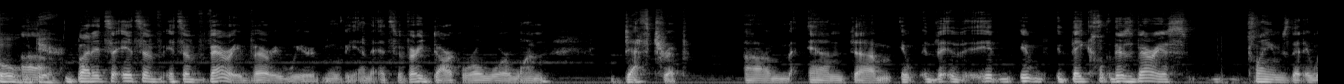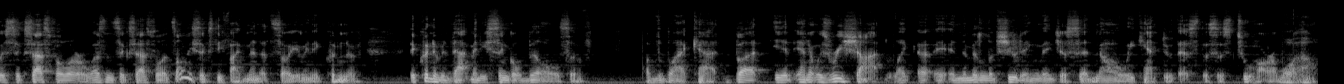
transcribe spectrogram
Oh uh, dear. But it's a, it's a it's a very very weird movie, and it's a very dark World War One death trip. Um, and um, it, it, it, it, they there's various claims that it was successful or it wasn't successful. It's only 65 minutes, so I mean, it couldn't have there couldn't have been that many single bills of of the Black Cat, but it and it was reshot. Like uh, in the middle of shooting, they just said, "No, we can't do this. This is too horrible." Wow.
